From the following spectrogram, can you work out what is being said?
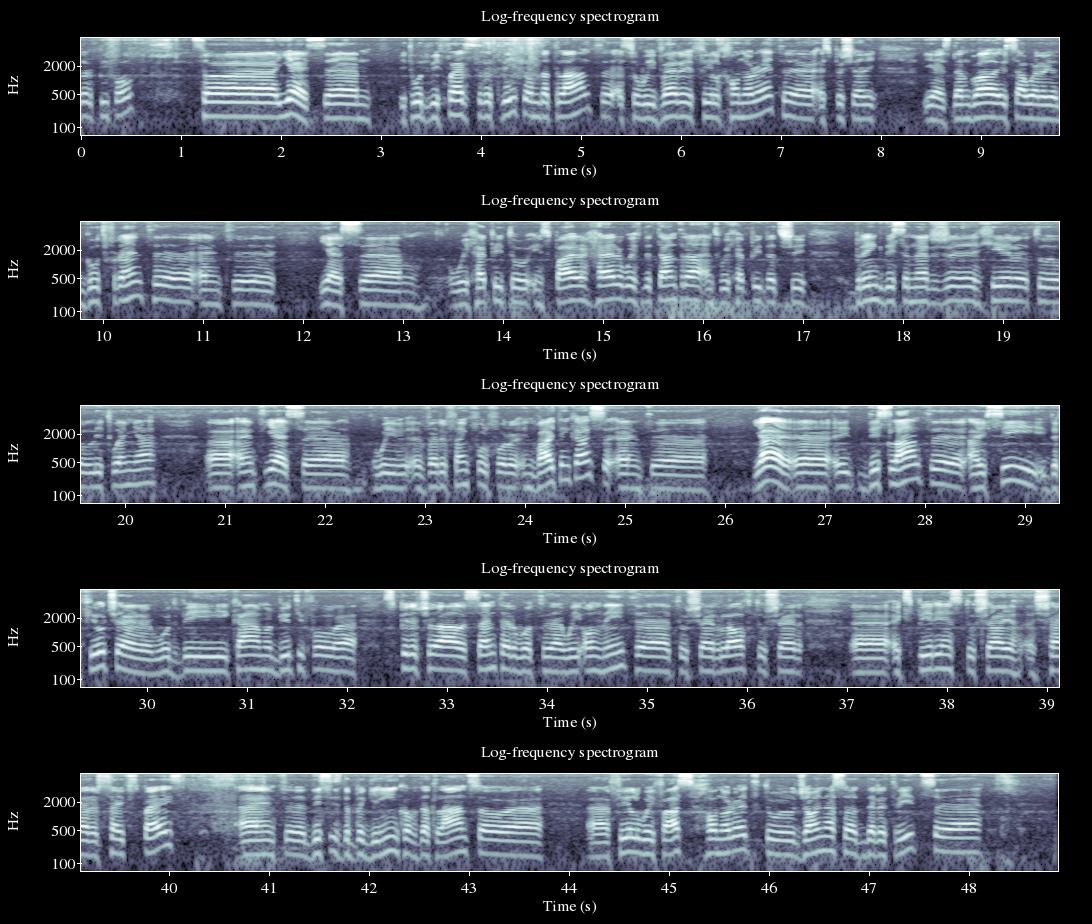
other people. So uh, yes, um, it would be first retreat on that land, uh, so we very feel honored, uh, especially yes, Dangual is our good friend, and yes, um, we're happy to inspire her with the tantra, and we're happy that she bring this energy here to Lithuania. Uh, and yes, uh, we're very thankful for inviting us. And uh, yeah, uh, it, this land, uh, I see the future would become a beautiful uh, spiritual center, what uh, we all need uh, to share love, to share uh, experience, to share, share a safe space. And this is the beginning of that land. So feel with us, honored to join us at the retreats.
